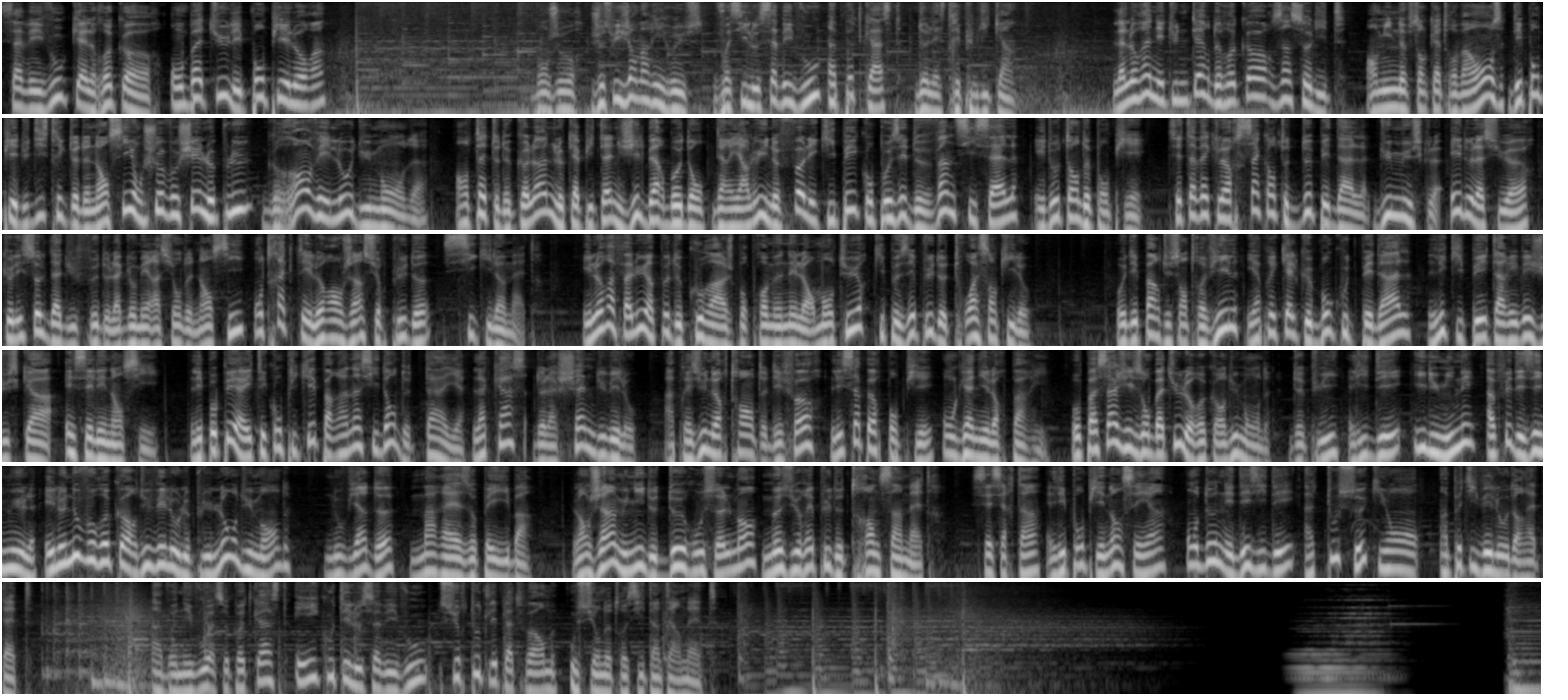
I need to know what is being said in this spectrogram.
Savez-vous quels records ont battu les pompiers lorrains? Bonjour, je suis Jean-Marie Russe. Voici le Savez-vous, un podcast de l'Est républicain. La Lorraine est une terre de records insolites. En 1991, des pompiers du district de Nancy ont chevauché le plus grand vélo du monde. En tête de colonne, le capitaine Gilbert Baudon. Derrière lui, une folle équipée composée de 26 ailes et d'autant de pompiers. C'est avec leurs 52 pédales, du muscle et de la sueur que les soldats du feu de l'agglomération de Nancy ont tracté leur engin sur plus de 6 km. Il leur a fallu un peu de courage pour promener leur monture qui pesait plus de 300 kg. Au départ du centre-ville et après quelques bons coups de pédale, l'équipée est arrivée jusqu'à Essélé-Nancy. L'épopée a été compliquée par un incident de taille, la casse de la chaîne du vélo. Après 1h30 d'effort, les sapeurs-pompiers ont gagné leur pari. Au passage, ils ont battu le record du monde. Depuis, l'idée illuminée a fait des émules et le nouveau record du vélo le plus long du monde nous vient de Marez aux Pays-Bas. L'engin, muni de deux roues seulement, mesurait plus de 35 mètres. C'est certain, les pompiers nancéens ont donné des idées à tous ceux qui ont un petit vélo dans la tête. Abonnez-vous à ce podcast et écoutez Le Savez-vous sur toutes les plateformes ou sur notre site internet.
